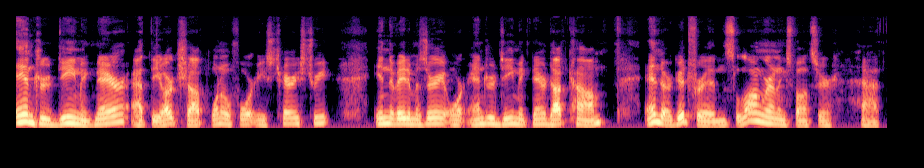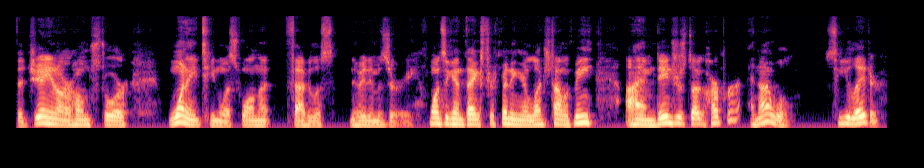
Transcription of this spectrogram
Andrew D. McNair at the Art Shop, 104 East Cherry Street in Nevada, Missouri, or andrewdmcnair.com. And our good friends, long running sponsor at the J&R Home Store, 118 West Walnut, fabulous Nevada, Missouri. Once again, thanks for spending your lunchtime with me. I am Dangerous Doug Harper, and I will see you later.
